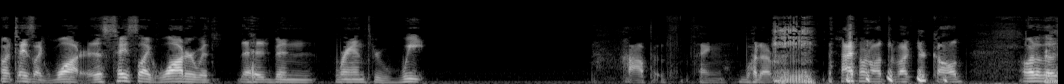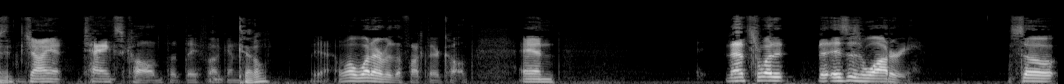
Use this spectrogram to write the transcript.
oh, it tastes like water. This tastes like water with that had been ran through wheat hop thing, whatever. I don't know what the fuck they're called. What are those Right. giant tanks called that they fucking Kettle. yeah. Well, whatever the fuck they're called. And that's what it this is watery. So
